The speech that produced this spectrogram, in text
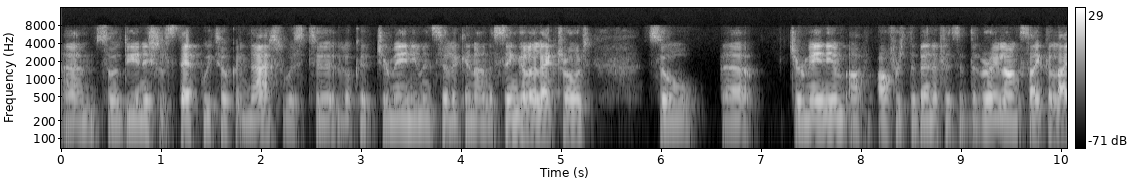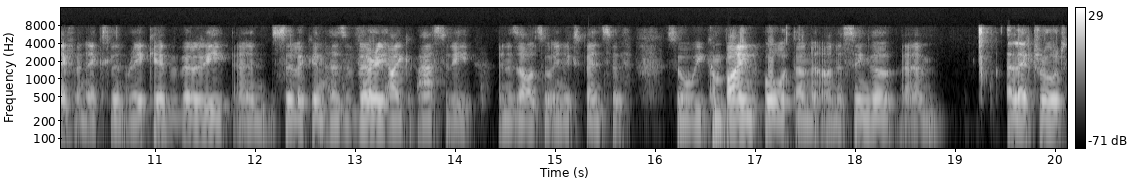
Um, so the initial step we took in that was to look at germanium and silicon on a single electrode. So uh, germanium off offers the benefits of the very long cycle life and excellent rate capability, and silicon has a very high capacity and is also inexpensive. So we combined both on, on a single um, electrode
